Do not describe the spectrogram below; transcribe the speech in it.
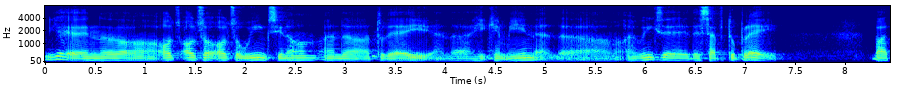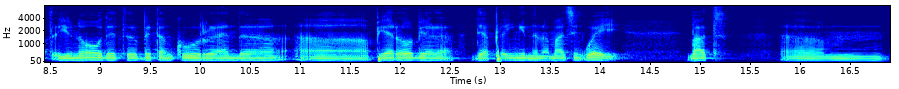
yeah, and uh, also also Winks, you know. And uh, today, and uh, he came in, and uh, Winks uh, they have to play. But you know that uh, Bentancur and uh, Pierre Højbjerg, they are playing in an amazing way. But um,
